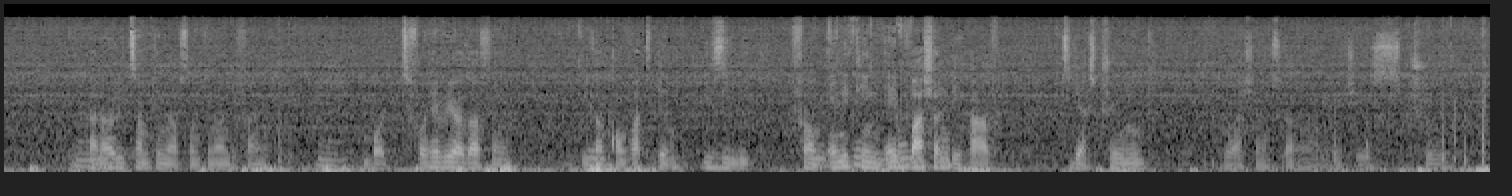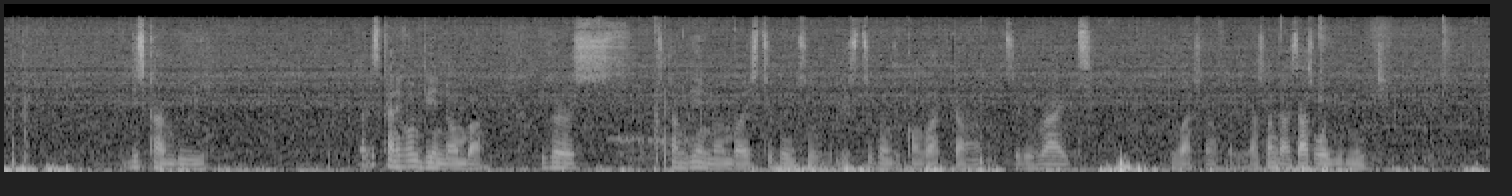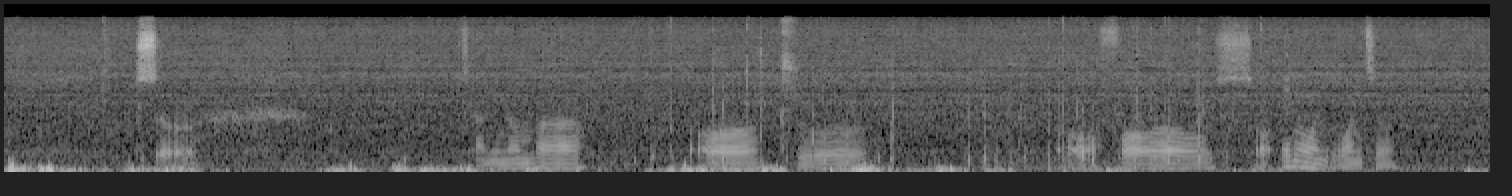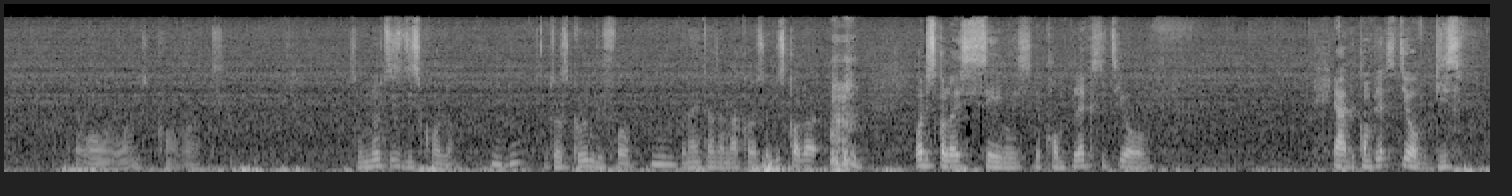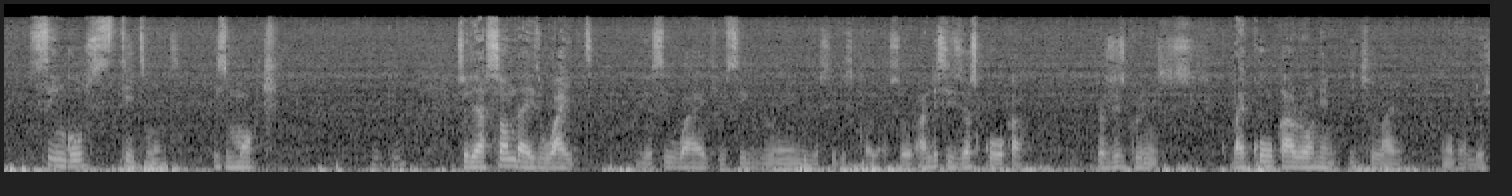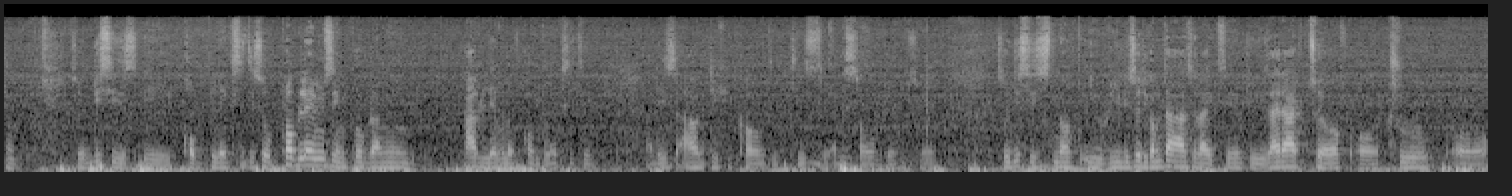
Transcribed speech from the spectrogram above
Mm. Cannot read something of something undefined. Mm. But for every other thing, you can convert them easily from anything, any version they have to their string version, so, which is true. This can be, this can even be a number because it can be a number it's still going to it's still going to convert down to the right version for you as long as that's what you need so it can be number or true or false or anyone you want to anyone you want to convert so notice this color Mm-hmm. It was green before, Mm. it has another color. So this color, what this color is saying is the complexity of, yeah, the complexity of this single statement is much. Okay. So there are some that is white. You see white, you see green, you see this color. So and this is just Quokka, because this green is by Quokka running each line in evaluation. So this is a complexity. So problems in programming have level of complexity. And this is how difficult it is to like solve them. So so this is not a really so the computer has to like say okay it's either 12 or true or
